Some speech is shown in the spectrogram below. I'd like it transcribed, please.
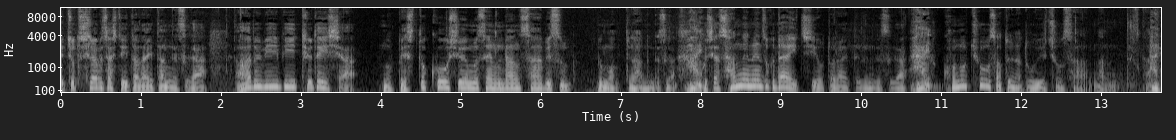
ー、ちょっと調べさせていただいたんですが、RBB トゥデイ社のベスト公衆無線 LAN サービス部門っていうのがあるんですが、はい、こちら3年連続第1位を取られてるんですが、はい、この調査というのはどういう調査なんですか、はい、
